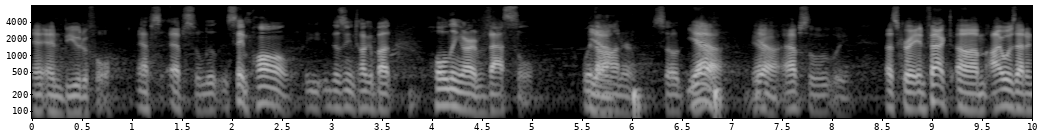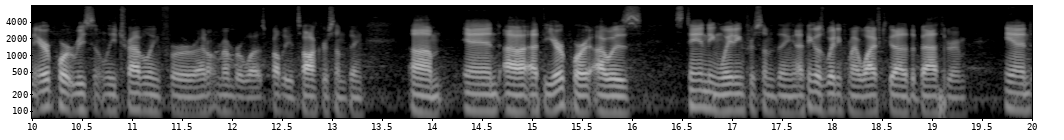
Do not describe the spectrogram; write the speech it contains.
and, and beautiful. Abs- absolutely. St. Paul he doesn't he talk about holding our vessel with Yeah. honor. So Yeah, yeah, yeah, absolutely. That's great. In fact, um, I was at an airport recently traveling for, I don't remember what, it was probably a talk or something. Um, and uh, at the airport, I was standing waiting for something. I think I was waiting for my wife to get out of the bathroom. And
